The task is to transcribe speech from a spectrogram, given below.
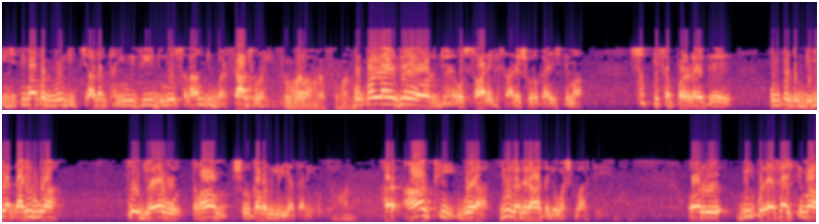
اجتماع پر نور کی چادر تھنی ہوئی تھی درود سلام کی برسات ہو رہی تھی۔ وہ پڑھ رہے تھے اور جو ہے وہ سارے کے سارے شور کا اجتماع سب کے سب پڑھ رہے تھے۔ ان پر جب گریا تاری ہوا تو جو ہے وہ تمام شرکا پر بھی گریا تاری ہو ہر آنکھ تھی گویا یوں لگ رہا تھا کہ وہ اشکبار تھی اور بالکل ایسا اجتماع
